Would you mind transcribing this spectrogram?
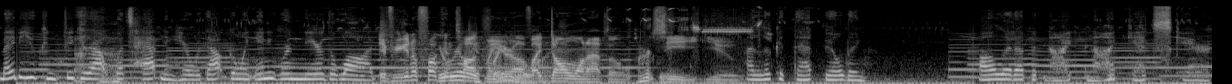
Maybe you can figure out what's happening here without going anywhere near the lodge. If you're gonna fucking You're really talk my ear off, I don't want to have to aren't you? see you. I look at that building, all lit up at night, and I get scared.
